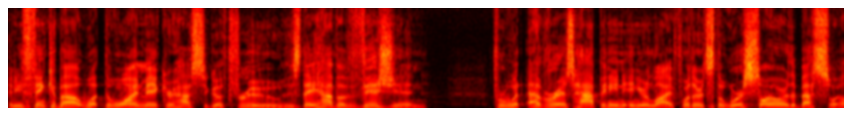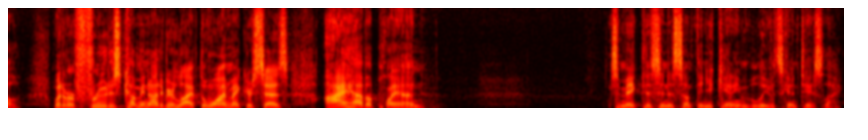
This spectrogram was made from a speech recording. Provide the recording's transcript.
And you think about what the winemaker has to go through is they have a vision for whatever is happening in your life, whether it's the worst soil or the best soil, whatever fruit is coming out of your life, the winemaker says, I have a plan to make this into something you can't even believe it's going to taste like.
